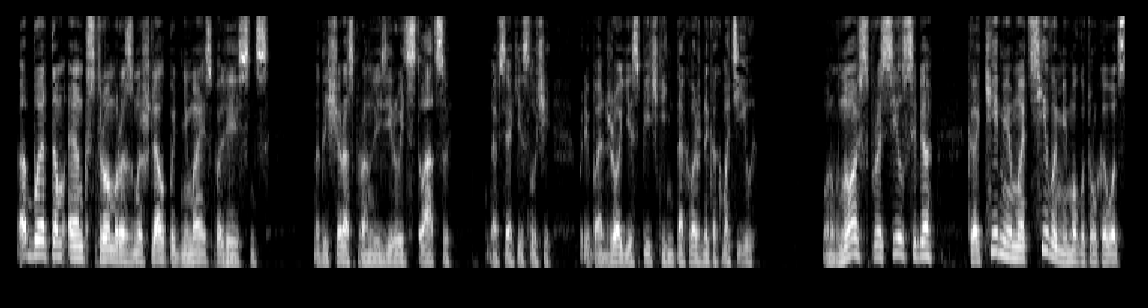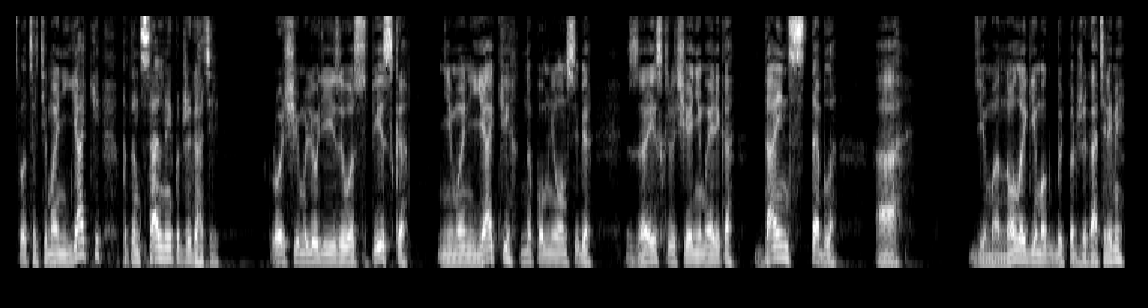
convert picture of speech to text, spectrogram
Об этом Энгстром размышлял, поднимаясь по лестнице. Надо еще раз проанализировать ситуацию, на всякий случай. При поджоге спички не так важны, как мотивы. Он вновь спросил себя, какими мотивами могут руководствоваться эти маньяки, потенциальные поджигатели. Впрочем, люди из его списка не маньяки, напомнил он себе, за исключением Эрика Дайнстебла, а демонологи могут быть поджигателями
